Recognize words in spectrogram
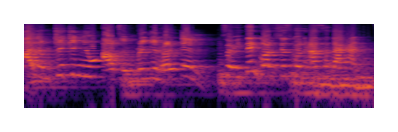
I am kicking you out and bringing her in. So you think God is just going to answer that kind?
